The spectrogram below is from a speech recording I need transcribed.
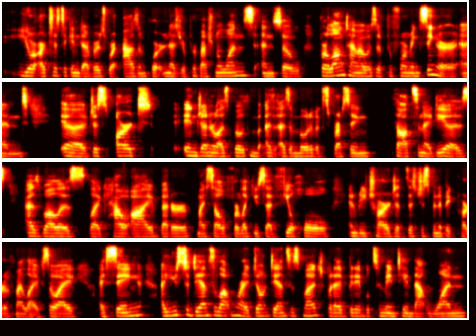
your artistic endeavors were as important as your professional ones. And so for a long time, I was a performing singer and uh, just art in general as both as, as a mode of expressing thoughts and ideas as well as like how i better myself or like you said feel whole and recharge that's just been a big part of my life. So i i sing. I used to dance a lot more. I don't dance as much but i've been able to maintain that one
